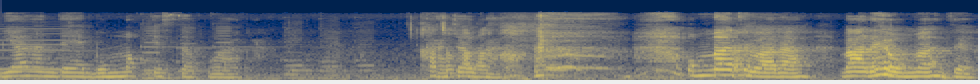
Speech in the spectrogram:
미안한데 못 먹겠어 무화과 가져가라고. 엄마한테 말아 말해 엄마한테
